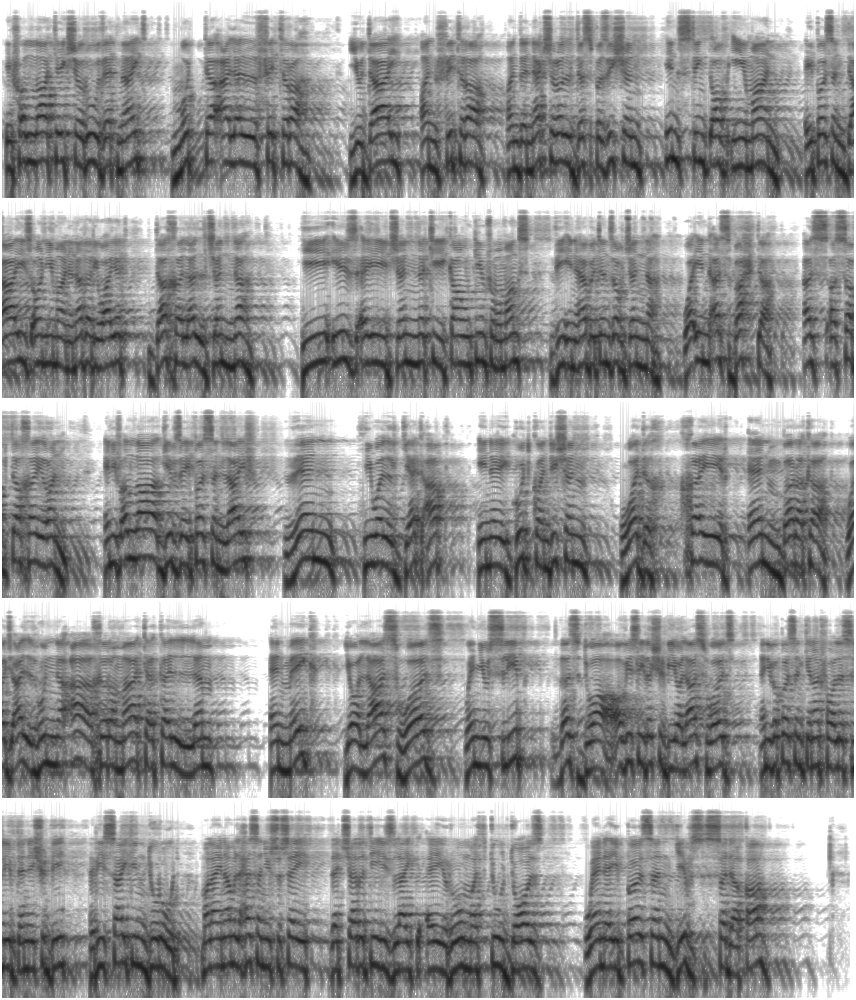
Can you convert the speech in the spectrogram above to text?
If Allah takes your ruh that night, mutta al fitrah, you die on fitrah, on the natural disposition, instinct of iman. A person dies on iman. Another riwayat, dakhal al jannah. He is a jannati, count him from amongst the inhabitants of Jannah. Wa in asbahta as asabta. And if Allah gives a person life, then he will get up in a good condition وَدْخ خَيْر and barakah وَاجْعَلْهُنَّ آخِرَ مَا تَكَلَّمْ and make your last words when you sleep this dua. Obviously this should be your last words and if a person cannot fall asleep then they should be reciting durood. Malaina al-Hassan used to say that charity is like a room with two doors. When a person gives sadaqah,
